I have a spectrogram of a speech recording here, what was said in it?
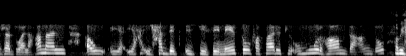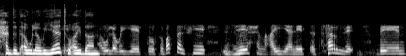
جدول عمل أو يحدد التزاماته فصارت الأمور غامضه عنده. أو يحدد أولوياته أيضا. أولوياته. فبطل في زياحه معينة تفرق بين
